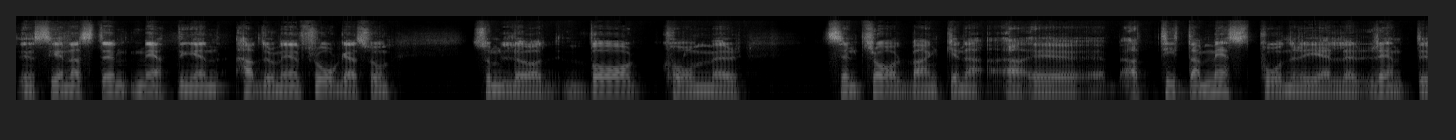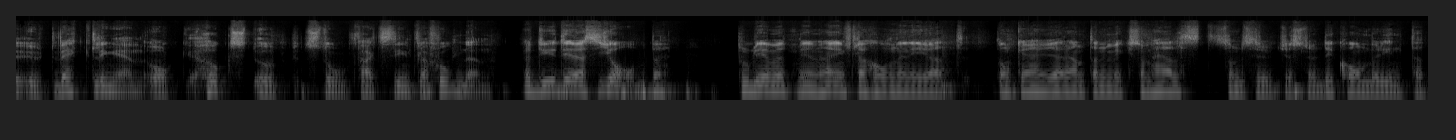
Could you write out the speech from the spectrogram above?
den senaste mätningen hade de en fråga som, som löd vad kommer centralbankerna eh, att titta mest på när det gäller ränteutvecklingen och högst upp stod faktiskt inflationen. Ja, det är ju deras jobb. Problemet med den här inflationen är ju att de kan höja räntan hur mycket som helst som det ser ut just nu. Det kommer inte att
